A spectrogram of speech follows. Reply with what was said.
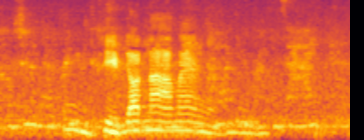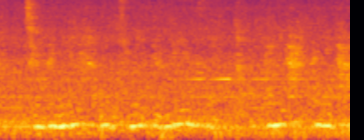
เขาเชิญแล้วถีบยอดหน้าแม่งอะอยู่ค่ะคุณชายเชิญทางนี้ค่ะทางนี้เดี๋ยวได้ยินเสียงทางนี้ค่ะทางนี้ค่ะ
